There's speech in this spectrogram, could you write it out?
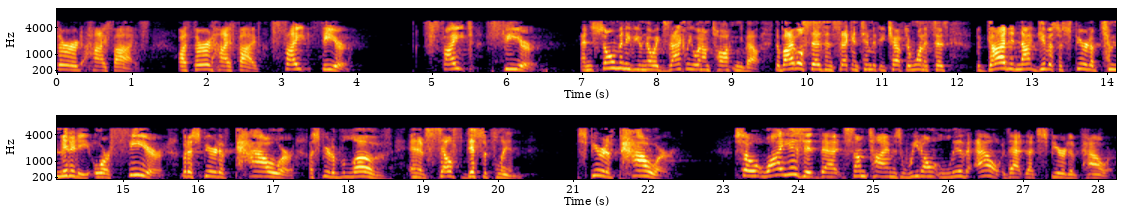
third high five. Our third high five. Fight fear. Fight fear. And so many of you know exactly what I'm talking about. The Bible says in 2 Timothy chapter 1, it says, but God did not give us a spirit of timidity or fear, but a spirit of power, a spirit of love, and of self discipline. A spirit of power. So, why is it that sometimes we don't live out that, that spirit of power?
